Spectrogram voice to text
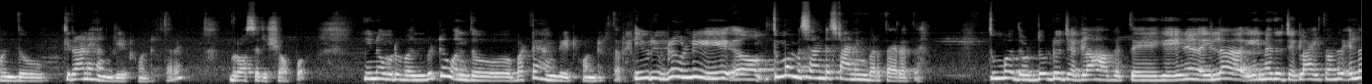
ಒಂದು ಕಿರಾಣಿ ಅಂಗಡಿ ಇಟ್ಕೊಂಡಿರ್ತಾರೆ. ಗ್ರಾಸರಿ ಶಾಪು ಇನ್ನೊಬ್ರು ಬಂದ್ಬಿಟ್ಟು ಒಂದು ಬಟ್ಟೆ ಅಂಗಡಿ ಇಟ್ಕೊಂಡಿರ್ತಾರೆ. ಇವರಿಬ್ರು ಅಲ್ಲಿ ಆ, ತುಂಬ ಮಿಸ್ಅಂಡರ್ಸ್ಟ್ಯಾಂಡಿಂಗ್ ಬರ್ತಾ ಇರುತ್ತೆ. ತುಂಬ ದೊಡ್ಡ ದೊಡ್ಡ ಜಗಳ ಆಗುತ್ತೆ. ಏನೇ, ಎಲ್ಲ ಏನಾದರೂ ಜಗಳ ಆಯಿತು ಅಂದರೆ ಎಲ್ಲ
